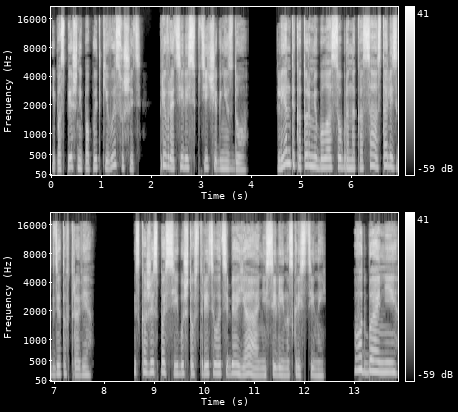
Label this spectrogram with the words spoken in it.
и поспешной попытки высушить превратились в птичье гнездо. Ленты, которыми была собрана коса, остались где-то в траве. И скажи спасибо, что встретила тебя я, а не Селина с Кристиной. Вот бы они...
